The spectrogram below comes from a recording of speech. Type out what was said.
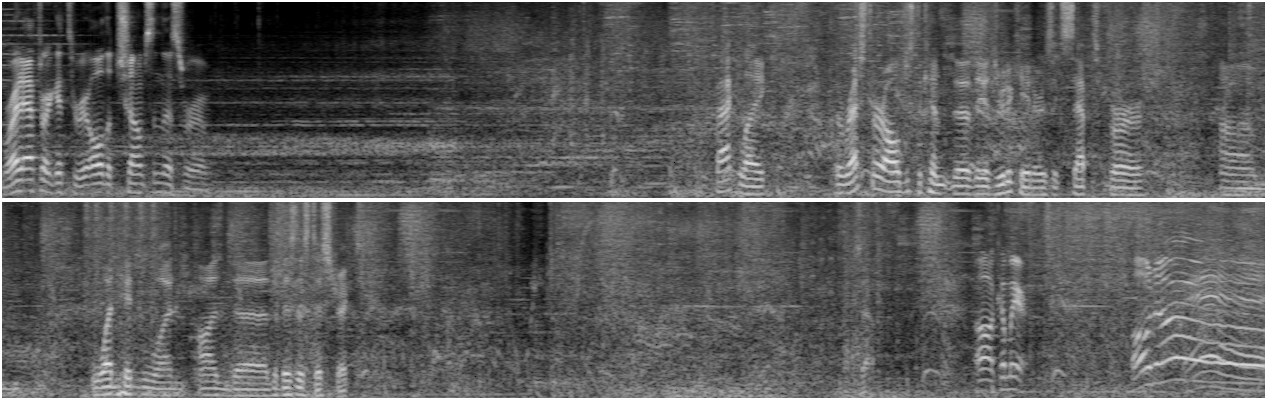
Right after I get through all the chumps in this room. In fact, like the rest are all just the the, the adjudicators, except for um, one hidden one on the the business district. Oh, come here. Oh no!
